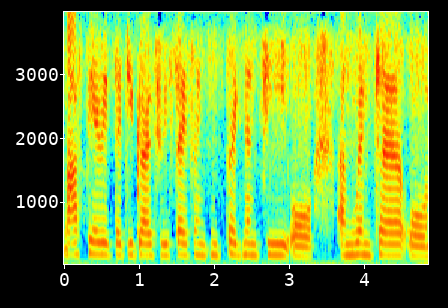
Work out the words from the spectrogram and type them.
life periods that you go through, say for instance pregnancy or um, winter or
